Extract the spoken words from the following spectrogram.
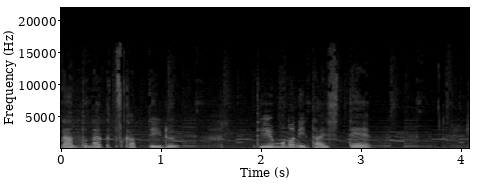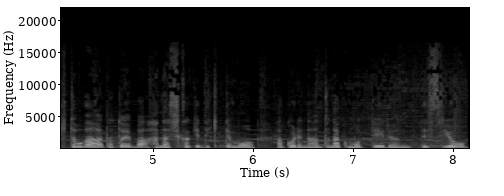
なんとなく使っているっていうものに対して人が例えば話しかけてきてもあこれなんとなく持っているんですよ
